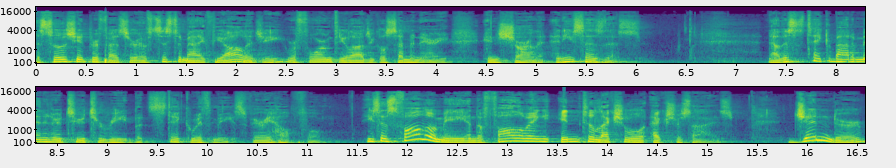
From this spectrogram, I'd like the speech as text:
associate professor of systematic theology, Reformed Theological Seminary in Charlotte. And he says this. Now, this will take about a minute or two to read, but stick with me. It's very helpful. He says, Follow me in the following intellectual exercise. Gender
